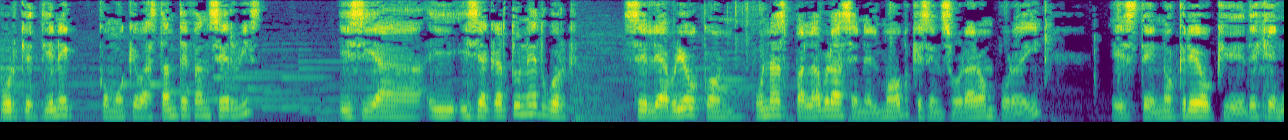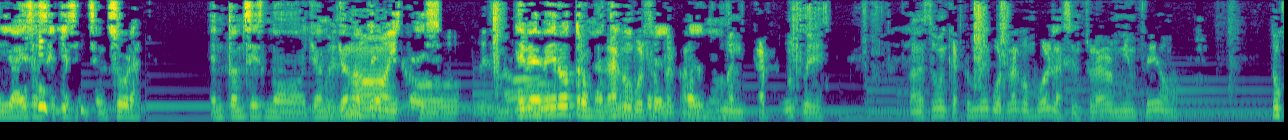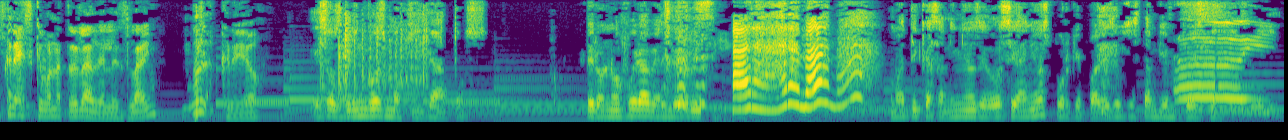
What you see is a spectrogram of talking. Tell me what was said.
porque tiene como que bastante fanservice. Y si a, y, si a Cartoon Network se le abrió con unas palabras en el mob que censuraron por ahí, este, no creo que dejen ir a esa serie sin censura. Entonces no, yo, pues yo no, creo que eso. Pues Debe haber otro motivo Dragon Ball Super cual cuando no. estuvo en Cartoon, Cuando estuvo en Cartoon Network Dragon Ball la censuraron bien feo. ¿Tú crees que van a traer la del slime? No la creo. Esos gringos mojigatos. Pero no fuera a venderle Sí. temáticas a niños de 12 años porque para eso sí están bien puestos. Ay.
